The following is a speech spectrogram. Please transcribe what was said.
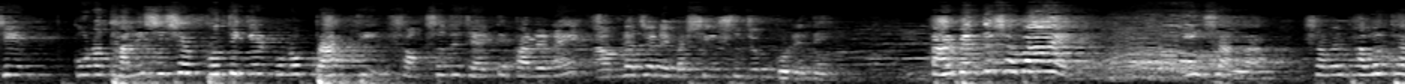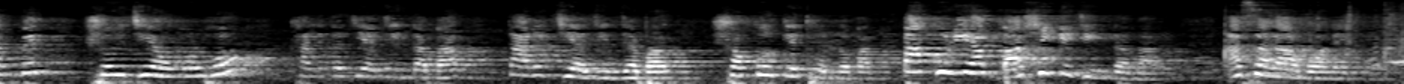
যে কোন ধানের শীষের প্রতীকের কোন প্রার্থী সংসদে যাইতে পারে নাই, আমরা যেন এবার সেই সুযোগ করে দিই। পারবেন তো সবাই? ইনশাল্লাহ সবাই ভালো থাকবেন। শহীদ জিয়া অমর হোক, খালেদা জিয়া জিন্দাবাদ, তারেক জিয়া জিন্দাবাদ, সকলকে ধন্যবাদ। পাকুড়িয়া বাসীকে জিন্দাবাদ। আসসালামু আলাইকুম।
